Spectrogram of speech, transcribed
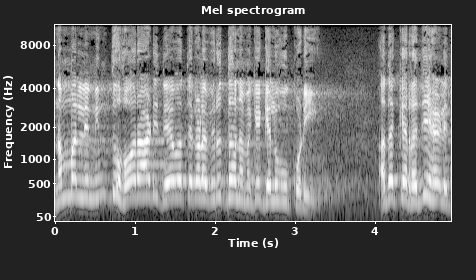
ನಮ್ಮಲ್ಲಿ ನಿಂತು ಹೋರಾಡಿ ದೇವತೆಗಳ ವಿರುದ್ಧ ನಮಗೆ ಗೆಲುವು ಕೊಡಿ. ಅದಕ್ಕೆ ರಜಿ ಹೇಳಿದ,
